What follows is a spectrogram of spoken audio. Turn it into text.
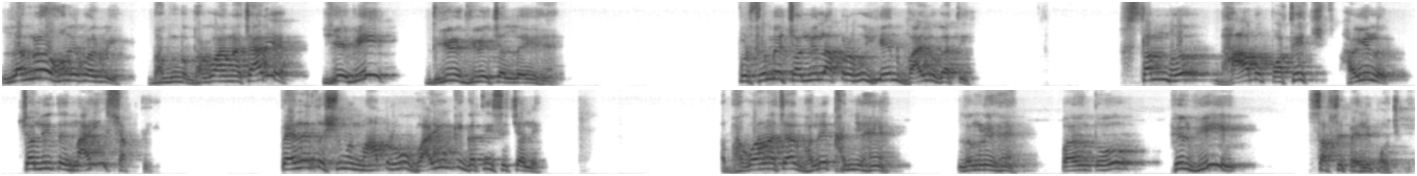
लंगड़े होने पर भी भगवान आचार्य ये भी धीरे धीरे चल रहे हैं। पृथ्वी में चलीला प्रभु ये वायु गति। स्तंभ भाव पथे हिल चलित नाई शक्ति। पहले तो श्रीमद महाप्रभु वायु की गति से चले। भगवान आचार्य भले खंज हैं लंगड़े हैं परंतु फिर भी सबसे पहले पहुँच गए।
